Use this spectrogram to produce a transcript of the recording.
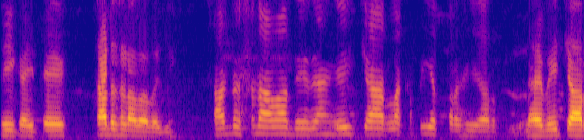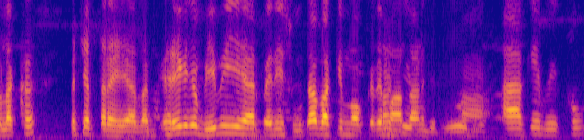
ਠੀਕ ਹੈ ਜੀ ਤੇ ਸਾਡਾ ਸੜਾਵਾ ਬਾਈ ਜੀ? ਸਾਡੇ ਸੜਾਵਾ ਦੇ ਦਿਆਂਗੇ ਜੀ 475000 ਰੁਪਏ ਲੈ ਵੀ 4 ਲੱਖ 75000 ਦਾ ਹਰੇਕ ਜੋ 20 20000 ਰੁਪਏ ਦੀ ਸੂਟ ਆ ਬਾਕੀ ਮੌਕੇ ਤੇ ਮਾਤਾਨ ਜ਼ਰੂਰ ਆ ਕੇ ਵੇਖੋ।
